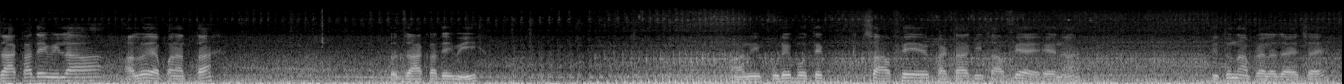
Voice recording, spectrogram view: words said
जाकादेवीला आलो आहे आपण आत्ता तर जाकादेवी आणि पुढे बहुतेक चाफे फाटा की चाफे आहे हे ना. तिथून आपल्याला जायचं आहे.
